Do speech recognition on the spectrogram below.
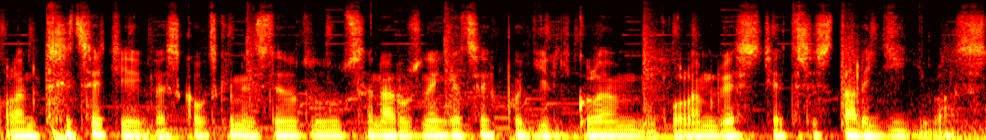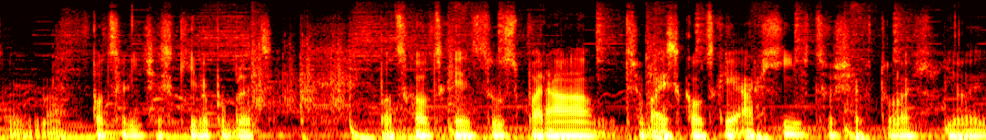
kolem 30 ve Skautském institutu se na různých věcech podílí kolem, kolem 200-300 lidí vlastně no, po celé České republice. Pod Skautský institut spadá třeba i Skautský archív, což je v tuhle chvíli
